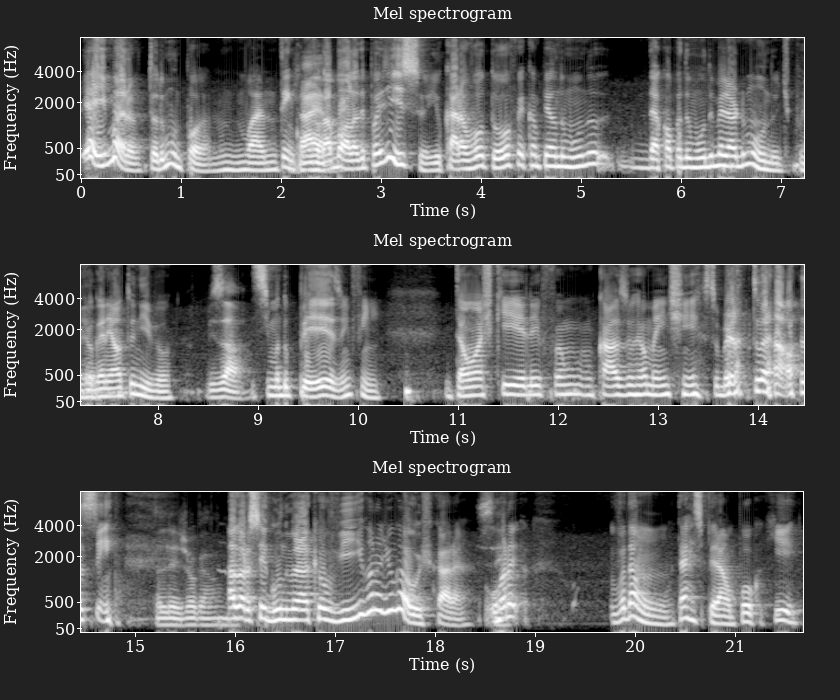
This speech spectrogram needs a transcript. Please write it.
E aí, mano, todo mundo, pô, não, não tem como Já jogar era. bola depois disso. E o cara voltou, foi campeão do mundo, da Copa do Mundo e melhor do mundo. Tipo, jogando em alto nível. Bizarro. Em cima do peso, enfim. Então, acho que ele foi um, um caso realmente sobrenatural, assim. Ele jogar um... Agora, o segundo melhor que eu vi, Ronaldinho Gaúcho, cara. O Sim. Ronald... Eu vou dar um. Até respirar um pouco aqui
